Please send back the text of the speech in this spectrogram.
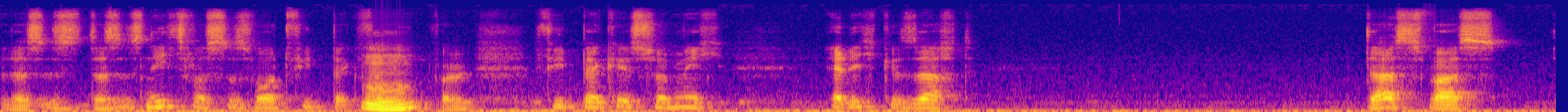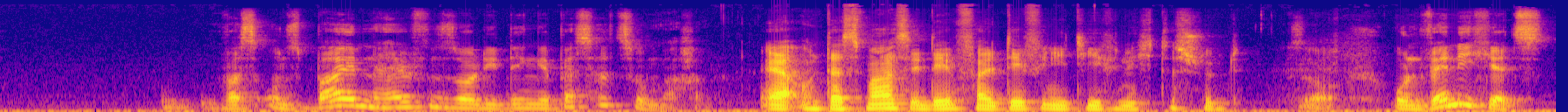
das, ist, das ist nichts, was das Wort Feedback verdient, weil Feedback ist für mich, ehrlich gesagt, das, was, was uns beiden helfen soll, die Dinge besser zu machen. Ja, und das war es in dem Fall definitiv nicht, das stimmt. So. Und wenn ich jetzt,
